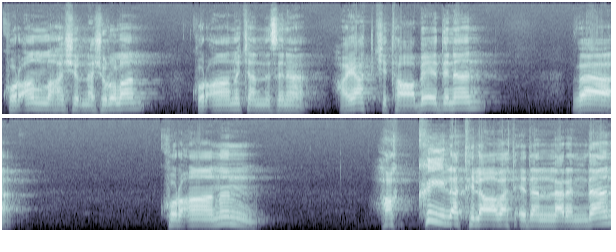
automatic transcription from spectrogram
Kur'an'la haşir neşir olan, Kur'an'ı kendisine hayat kitabı edinen ve Kur'an'ın hakkıyla tilavet edenlerinden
